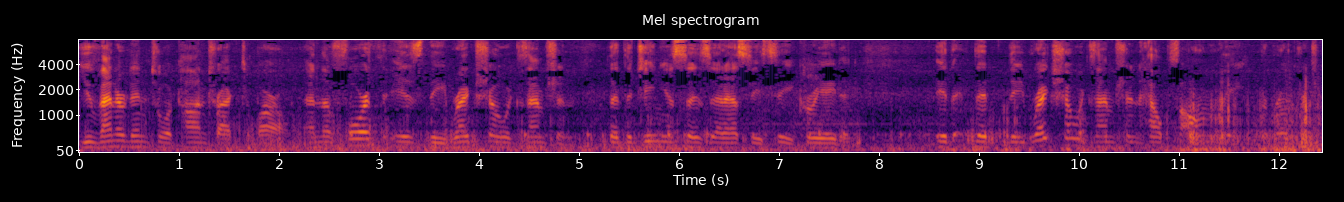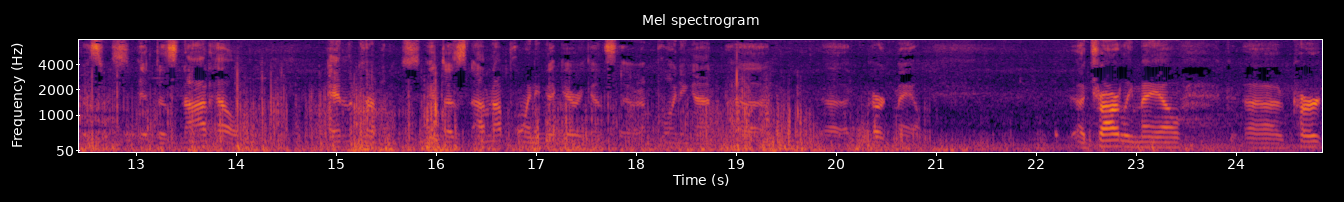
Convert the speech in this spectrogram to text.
you've entered into a contract to borrow. And the fourth is the reg show exemption that the geniuses at SEC created. It, the, the reg show exemption helps only the brokerage business. It does not help and the criminals. It does. I'm not pointing at Gary Gensler. I'm pointing at uh, uh, Kurt Mayo uh, Charlie Mayo, uh, Kurt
